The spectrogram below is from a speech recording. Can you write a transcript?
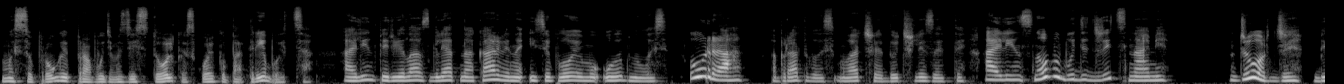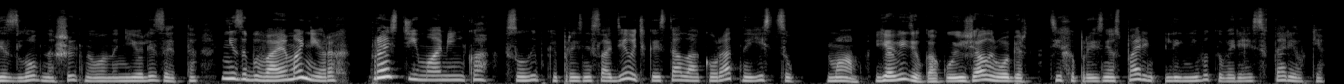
«Мы с супругой пробудем здесь столько, сколько потребуется». Алин перевела взгляд на Карвина и тепло ему улыбнулась. «Ура!» — обрадовалась младшая дочь Лизетты. «Айлин снова будет жить с нами». «Джорджи!» — беззлобно шикнула на нее Лизетта, не забывая о манерах. «Прости, маменька!» — с улыбкой произнесла девочка и стала аккуратно есть суп. «Мам, я видел, как уезжал Роберт», — тихо произнес парень, лениво ковыряясь в тарелке.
